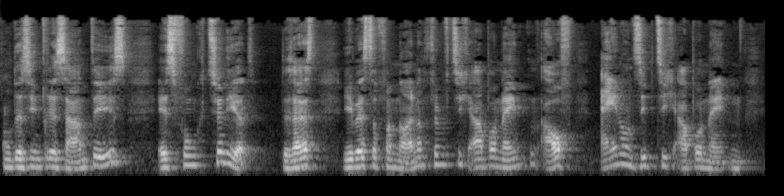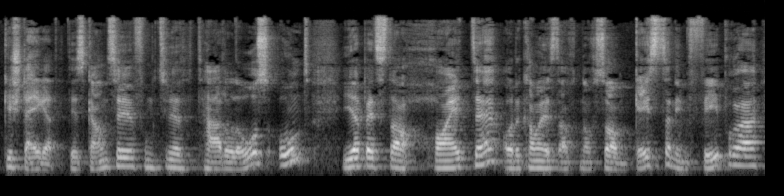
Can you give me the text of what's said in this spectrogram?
Und das Interessante ist, es funktioniert. Das heißt, ich habe jetzt von 59 Abonnenten auf 71 Abonnenten gesteigert. Das Ganze funktioniert tadellos und ich habe jetzt da heute, oder kann man jetzt auch noch sagen, gestern im Februar,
